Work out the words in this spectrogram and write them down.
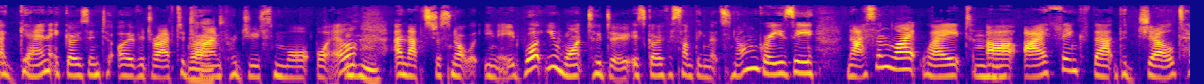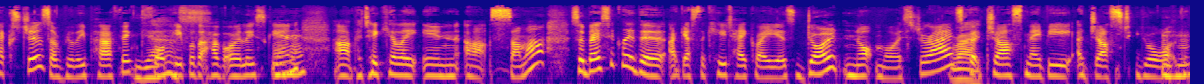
again it goes into overdrive to try Mm-hmm. Right. Mm-hmm. and produce more oil, and that's just not what you need. What you want to do is go for something that's non-greasy, nice and lightweight. Mm-hmm. Uh, I think that the gel textures are really perfect for people that have oily skin, uh, particularly in uh, summer. So basically, the I guess the key takeaway is don't not moisturize, Right. but just maybe adjust your the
